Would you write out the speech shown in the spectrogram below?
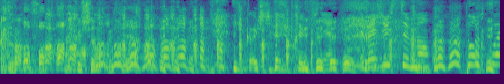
Un cochon truffier. Un cochon truffière Eh ben justement, pourquoi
